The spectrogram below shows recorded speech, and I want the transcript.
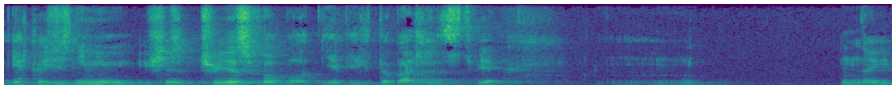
jakoś z nimi się czuję swobodnie w ich towarzystwie. No i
